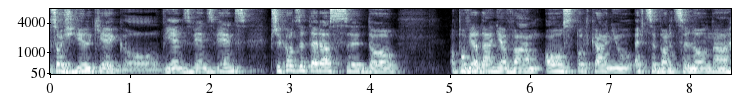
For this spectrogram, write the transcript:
coś wielkiego. Więc, więc, więc przychodzę teraz do opowiadania Wam o spotkaniu FC Barcelona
